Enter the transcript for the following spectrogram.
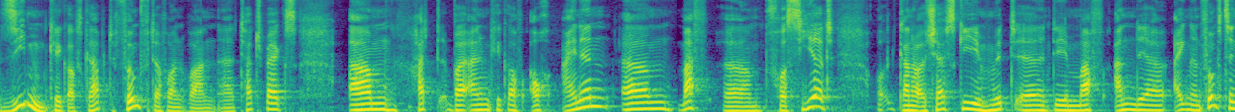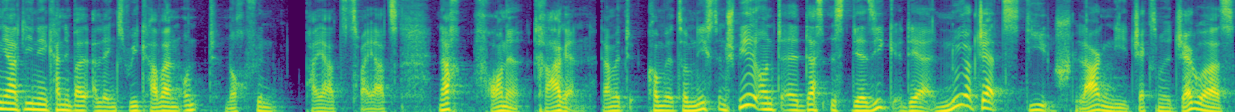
sieben Kickoffs gehabt. Fünf davon waren Touchbacks ähm, hat bei einem Kickoff auch einen ähm, Muff ähm, forciert. Gunnar Olszewski mit äh, dem Muff an der eigenen 15-Yard-Linie kann den Ball allerdings recovern und noch für ein paar Yards, zwei Yards nach vorne tragen. Damit kommen wir zum nächsten Spiel und äh, das ist der Sieg der New York Jets. Die schlagen die Jacksonville Jaguars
